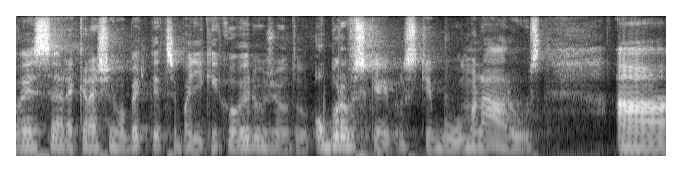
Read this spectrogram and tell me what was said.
vys rekreační objekty, třeba díky covidu, že jo, to obrovský prostě boom, nárůst. A,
